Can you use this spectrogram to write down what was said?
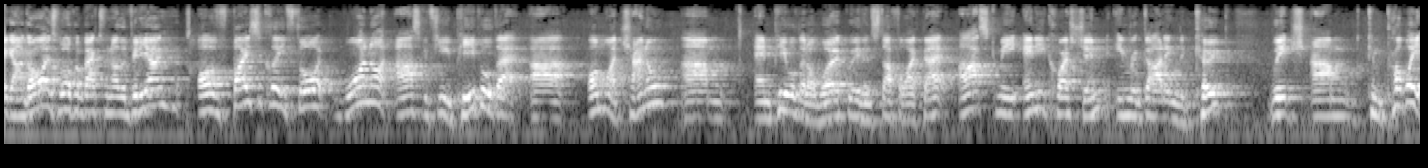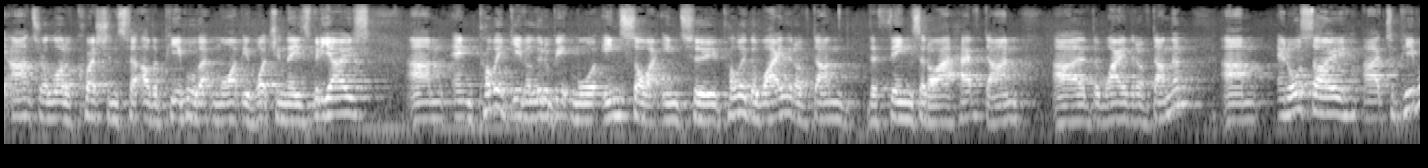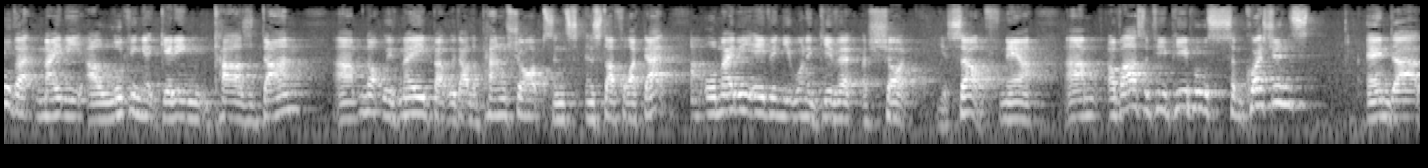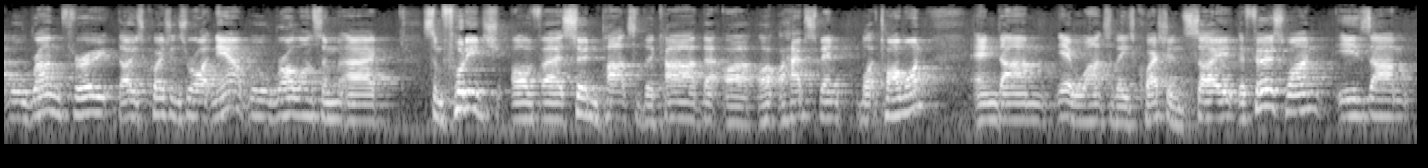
Hey going guys, welcome back to another video. I've basically thought, why not ask a few people that are on my channel um, and people that I work with and stuff like that, ask me any question in regarding the coupe, which um, can probably answer a lot of questions for other people that might be watching these videos. Um, and probably give a little bit more insight into probably the way that I've done the things that I have done, uh, the way that I've done them. Um, and also uh, to people that maybe are looking at getting cars done, um, not with me, but with other panel shops and, and stuff like that. Or maybe even you want to give it a shot yourself. Now, um, I've asked a few people some questions and uh, we'll run through those questions right now. We'll roll on some uh, some footage of uh, certain parts of the car that I, I have spent like time on and um, yeah, we'll answer these questions. So the first one is um,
